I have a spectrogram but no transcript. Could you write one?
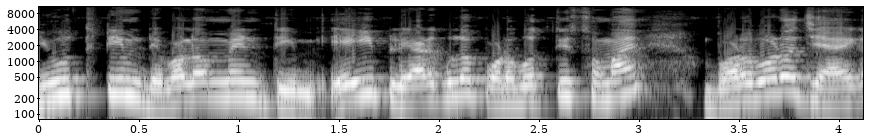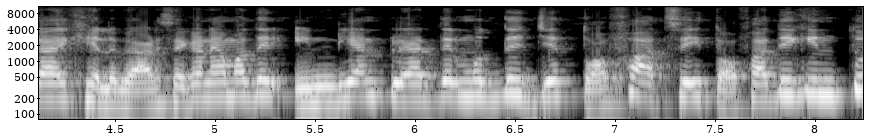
ইউথ টিম ডেভেলপমেন্ট টিম এই প্লেয়ারগুলো পরবর্তী সময় বড় বড় জায়গায় খেলবে। আর সেখানে আমাদের ইন্ডিয়ান প্লেয়ারদের মধ্যে যে তফাৎ, সেই তফাতই কিন্তু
